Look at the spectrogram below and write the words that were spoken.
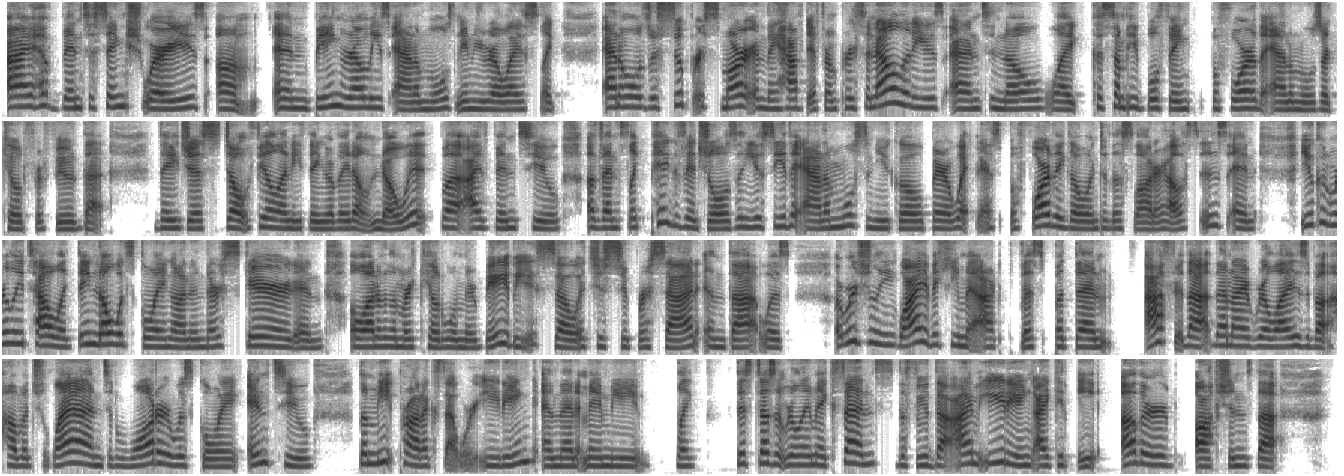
I have been to sanctuaries, um, and being around these animals made me realize like animals are super smart and they have different personalities. And to know, like, because some people think before the animals are killed for food that they just don't feel anything or they don't know it. But I've been to events like pig vigils and you see the animals and you go bear witness before they go into the slaughterhouses. And you can really tell like they know what's going on and they're scared. And a lot of them are killed when they're babies. So it's just super sad. And that was originally why I became an activist. But then after that, then I realized about how much land and water was going into the meat products that we're eating. And then it made me like this doesn't really make sense. The food that I'm eating, I can eat other options that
